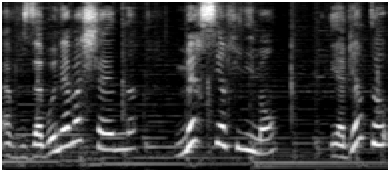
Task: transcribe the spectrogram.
à vous abonner à ma chaîne. Merci infiniment et à bientôt.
